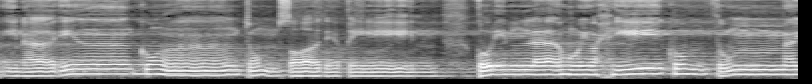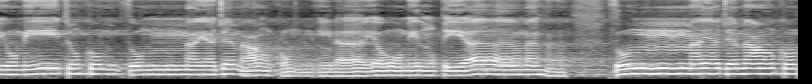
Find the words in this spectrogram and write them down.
بآبائنا إن كنتم صادقين. قل الله يحييكم ثم يميتكم ثم يجمعكم إلى يوم القيامة ثم يجمعكم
